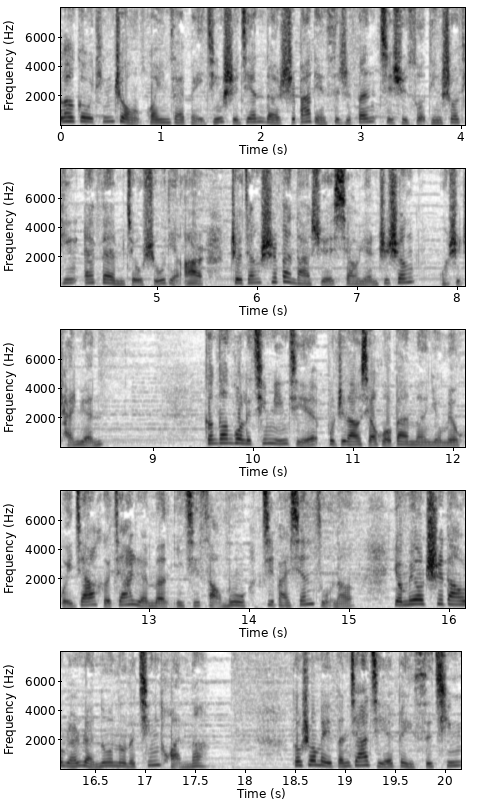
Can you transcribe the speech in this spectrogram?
Hello，各位听众，欢迎在北京时间的十八点四十分继续锁定收听 FM 九十五点二浙江师范大学校园之声，我是禅媛。刚刚过了清明节，不知道小伙伴们有没有回家和家人们一起扫墓祭拜先祖呢？有没有吃到软软糯糯的青团呢？都说每逢佳节倍思亲，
